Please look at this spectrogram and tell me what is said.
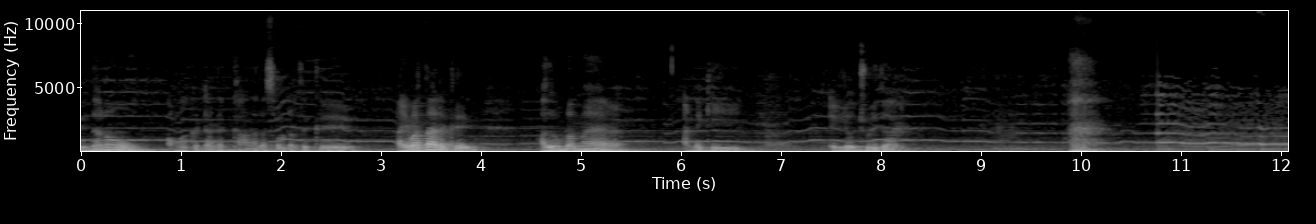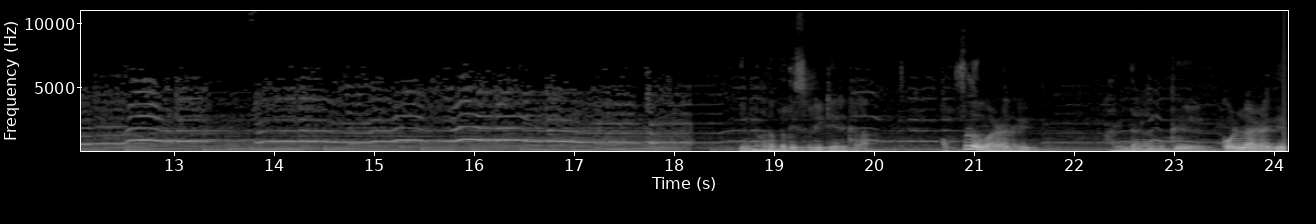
இருந்தாலும் அவங்கக்கிட்ட அந்த காதலை சொல்கிறதுக்கு பயமாக தான் இருக்குது அதுவும் இல்லாமல் அன்னைக்கு எல்லோ சுடிதார். பற்றி சொல்லிகிட்டே இருக்கலாம். அவ்வளோ அழகு அந்த அளவுக்கு கொள்ள அழகு.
